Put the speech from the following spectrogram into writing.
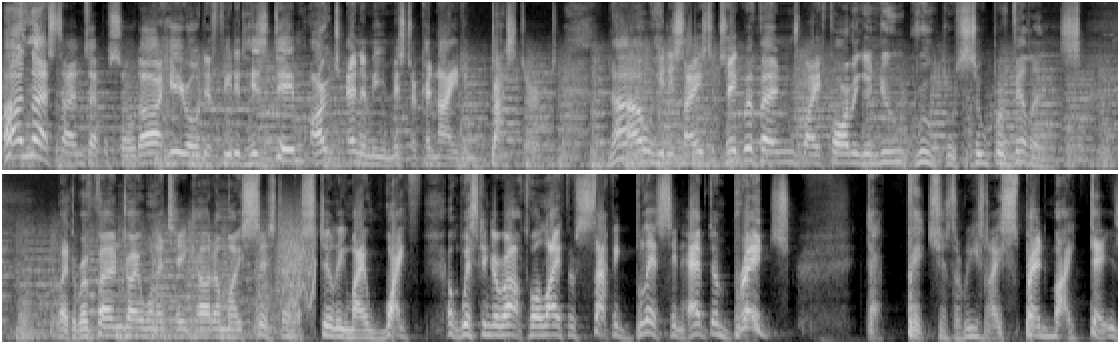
On last time's episode, our hero defeated his dim arch enemy, Mr. Conniving Bastard. Now he decides to take revenge by forming a new group of supervillains. Like the revenge I want to take out on my sister for stealing my wife and whisking her off to a life of sapphic bliss in Hebden Bridge. Bitch is the reason I spend my days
